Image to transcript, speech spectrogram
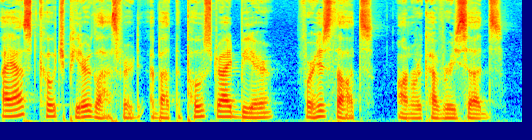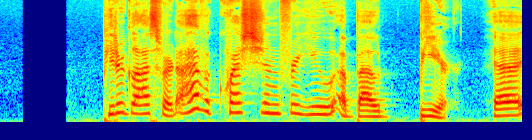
I asked Coach Peter Glassford about the post ride beer for his thoughts on recovery suds. Peter Glassford, I have a question for you about beer. Uh,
